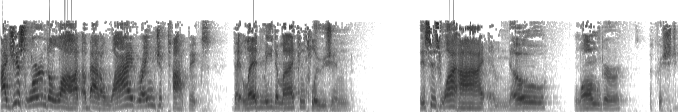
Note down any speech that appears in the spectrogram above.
I just learned a lot about a wide range of topics that led me to my conclusion. This is why I am no longer a Christian.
